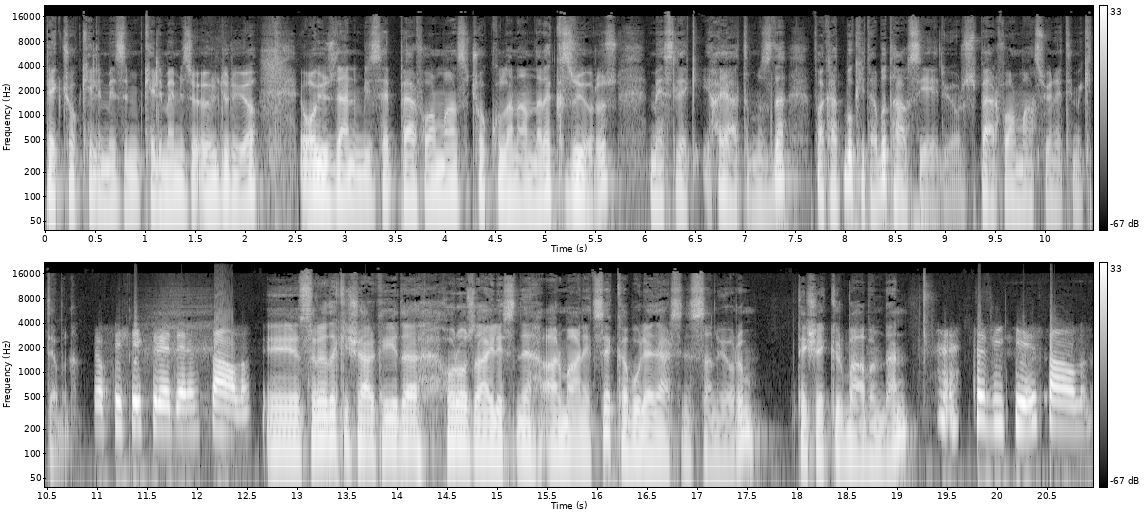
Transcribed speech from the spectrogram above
pek çok kelimemizi, kelimemizi öldürüyor. E, o yüzden biz hep performansı çok kullananlara kızıyoruz meslek hayatımızda. Fakat bu kitabı tavsiye ediyoruz. Performans yönetimi kitabını. Çok teşekkür ederim. Sağ olun. Ee, sıradaki şarkıyı da Horoz ailesine armağan etsek kabul edersiniz sanıyorum. Teşekkür babından. Tabii ki. Sağ olun.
